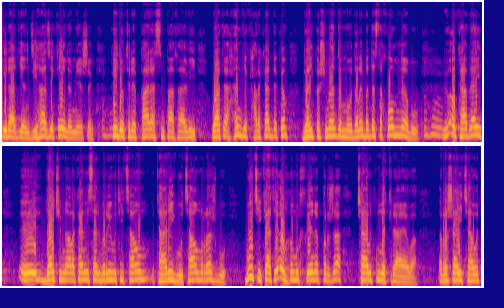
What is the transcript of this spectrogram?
ئیرادیەن جیهازێک هەیە لە مێشک، پێی دەوترێت پاراسمپاثاوی، واتە هەندێک حەرەکات دەکەم، دوایی پەشیمان دەبم و دەڵێ بەدەستە خۆم نەبوو. ئەو کابرای دایکی مناڵەکانی سەربڕی وتی چاوم تاریک بوو، چاوم ڕەش بوو. بۆچی کاتێ ئەو هەموو خوێنە پڕژە چاوت نەکرایەوە، ڕەشایی چاوت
